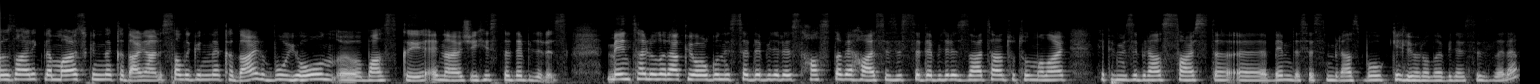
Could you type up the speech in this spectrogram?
Özellikle Mars gününe kadar yani salı gününe kadar bu yoğun e, baskıyı, enerjiyi hissedebiliriz. Mental olarak yorgun hissedebiliriz. Hasta ve halsiz hissedebiliriz. Zaten tutulmalar hepimizi biraz sarstı. E, benim de sesim biraz boğuk geliyor olabilir sizlere.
